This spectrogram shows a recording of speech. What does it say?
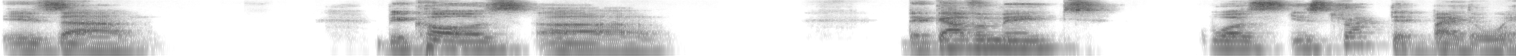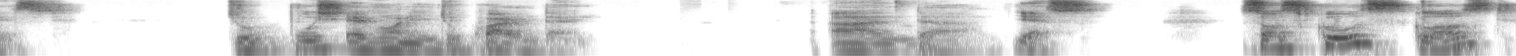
is uh, because uh, the government was instructed by the West to push everyone into quarantine. And uh, yes, so schools closed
